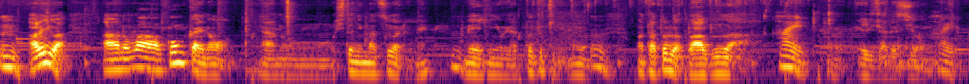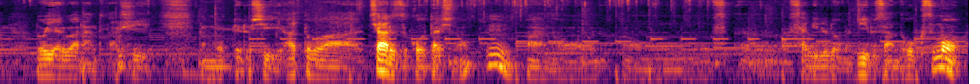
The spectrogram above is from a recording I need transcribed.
うん。あるいはあの、まあ、今回のあの人にまつわるね名品をやった時にも、うん。まあ、例えばバブアはい。エリザベス女王はいロイヤルワランドだし持ってるしあとはチャールズ皇太子のうん。あのサビルローのギーブサンドホークスも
